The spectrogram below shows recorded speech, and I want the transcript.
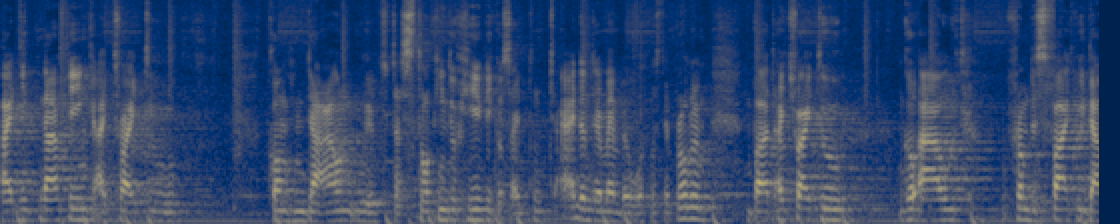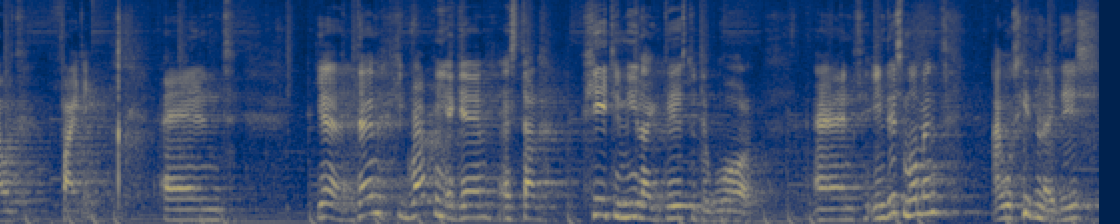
I did nothing. I tried to calm him down with just talking to him because I don't, I don't remember what was the problem. But I tried to go out from this fight without fighting. And yeah, then he grabbed me again and started hitting me like this to the wall. And in this moment, I was hitting like this.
